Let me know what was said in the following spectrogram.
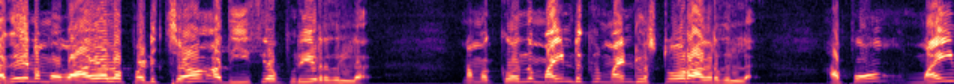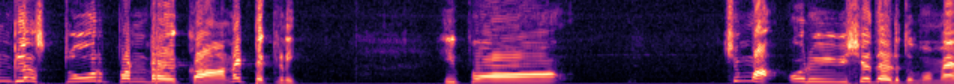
அதே நம்ம வாயால் படித்தா அது ஈஸியாக புரியறதில்ல. நமக்கு வந்து மைண்டுக்கு மைண்டில் ஸ்டோர் ஆகிறதில்ல. அப்போது மைண்டில் ஸ்டோர் பண்ணுறதுக்கான டெக்னிக் இப்போ சும்மா ஒரு விஷயத்தை எடுத்துப்போமே.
